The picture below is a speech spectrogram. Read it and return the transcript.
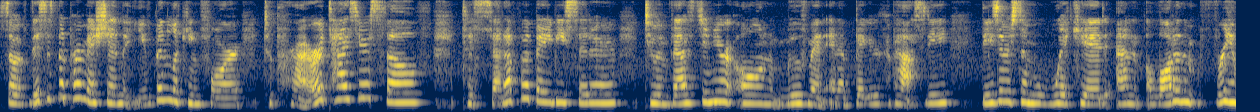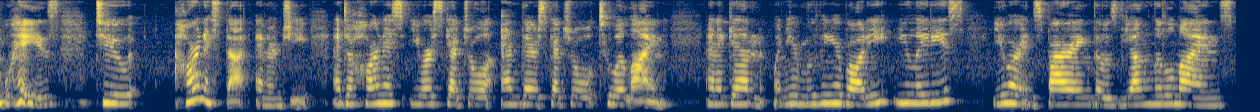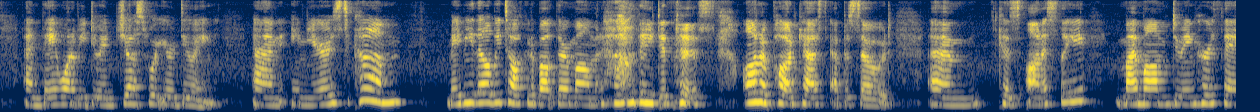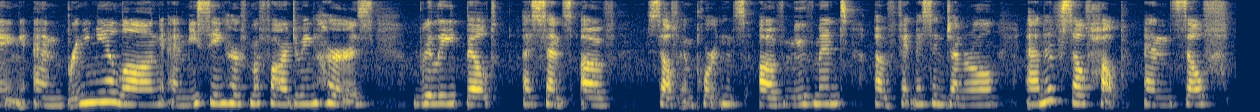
So, if this is the permission that you've been looking for to prioritize yourself, to set up a babysitter, to invest in your own movement in a bigger capacity, these are some wicked and a lot of them free ways to harness that energy and to harness your schedule and their schedule to align. And again, when you're moving your body, you ladies, you are inspiring those young little minds, and they want to be doing just what you're doing. And in years to come, maybe they'll be talking about their mom and how they did this on a podcast episode. Because um, honestly, my mom doing her thing and bringing me along, and me seeing her from afar doing hers, really built a sense of self importance, of movement, of fitness in general, and of self help and self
